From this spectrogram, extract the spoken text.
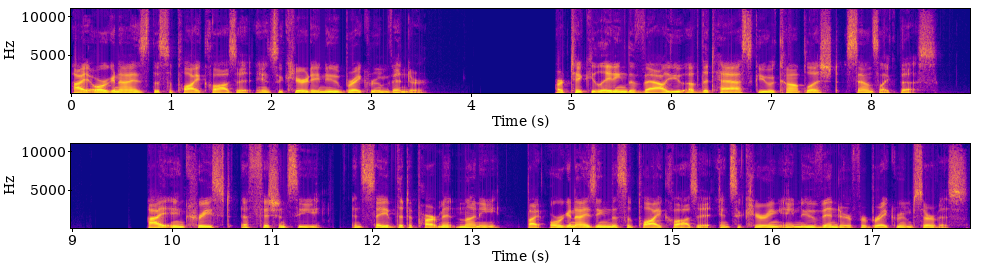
I organized the supply closet and secured a new break room vendor. Articulating the value of the task you accomplished sounds like this I increased efficiency and save the department money by organizing the supply closet and securing a new vendor for breakroom service.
